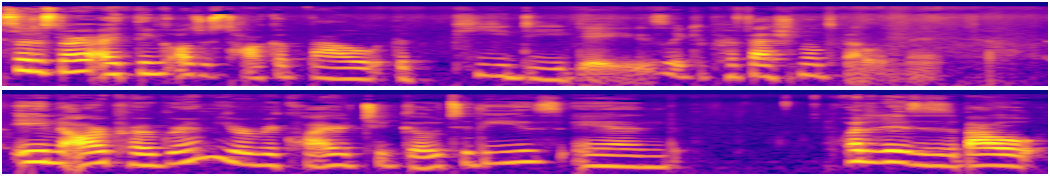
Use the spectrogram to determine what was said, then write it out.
so to start, I think I'll just talk about the PD days, like your professional development. In our program, you're required to go to these and what it is is about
